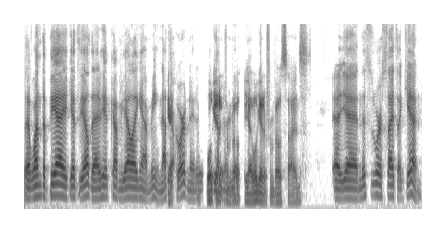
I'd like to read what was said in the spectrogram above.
That when the PI gets yelled at, he'll come yelling at me, not Yeah. the coordinator. we'll get it to from me. both yeah we'll get it from both sides Uh, yeah, and this is where sites again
